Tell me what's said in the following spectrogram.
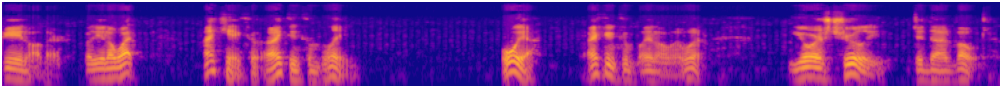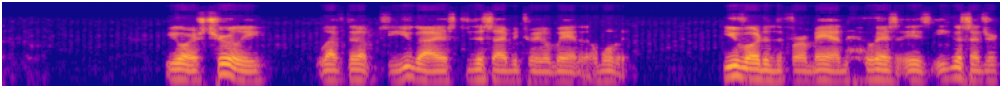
He ain't all there. But you know what? I can't. I can complain. Oh yeah, I can complain all I want. Yours truly did not vote. Yours truly left it up to you guys to decide between a man and a woman. You voted for a man who has is egocentric,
